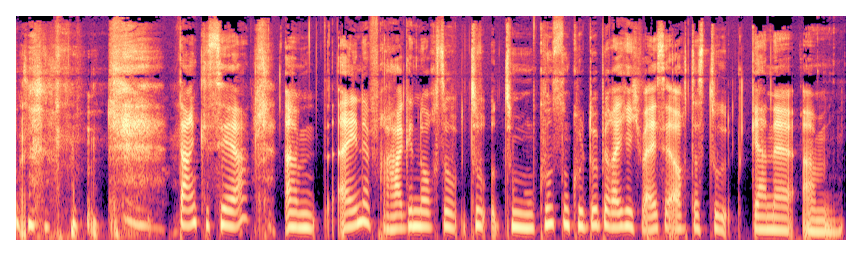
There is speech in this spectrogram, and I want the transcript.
Danke sehr. Ähm, eine Frage noch so zu, zum Kunst- und Kulturbereich. Ich weiß ja auch, dass du gerne ähm,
